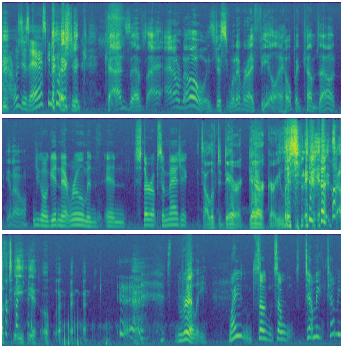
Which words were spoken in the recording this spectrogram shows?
I was just asking a question. Concepts, I, I don't know. It's just whatever I feel. I hope it comes out, you know. You're gonna get in that room and and stir up some magic. It's all up to Derek. Derek, are you listening? it's up to you. Really? Why? You, so so tell me tell me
